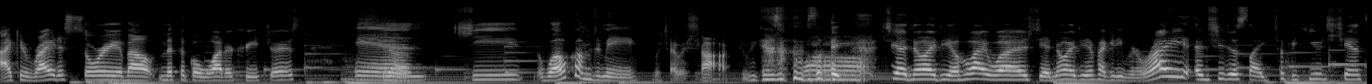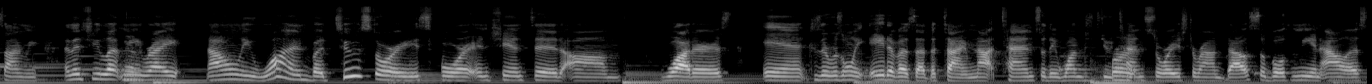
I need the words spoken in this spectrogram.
I can write a story about mythical water creatures. And yeah. she welcomed me, which I was shocked because I was wow. like, she had no idea who I was. She had no idea if I could even write. And she just like took a huge chance on me. And then she let yeah. me write not only one, but two stories for Enchanted um, Waters and because there was only eight of us at the time not 10 so they wanted to do right. 10 stories to round it out so both me and alice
